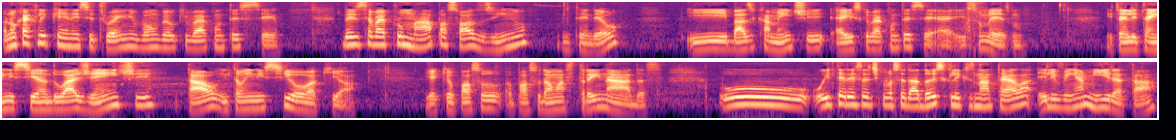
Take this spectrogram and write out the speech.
Eu nunca cliquei nesse train, vamos ver o que vai acontecer. Daí você vai pro mapa sozinho, entendeu? E basicamente é isso que vai acontecer, é isso mesmo. Então ele está iniciando o agente tal, então iniciou aqui, ó. E aqui eu posso, eu posso dar umas treinadas. O, o interessante é que você dá dois cliques na tela, ele vem a mira, tá?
